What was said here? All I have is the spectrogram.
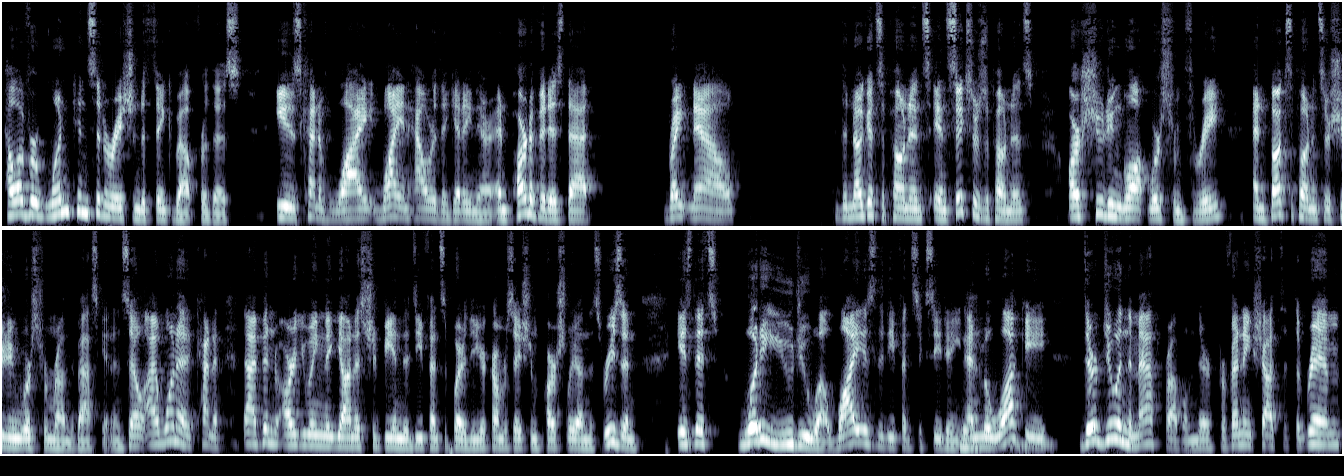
However, one consideration to think about for this is kind of why why and how are they getting there? And part of it is that right now the Nuggets opponents and Sixers opponents are shooting a lot worse from 3 and Bucks opponents are shooting worse from around the basket. And so I want to kind of I've been arguing that Giannis should be in the defensive player of the year conversation partially on this reason is that what do you do well? Why is the defense succeeding? Yeah. And Milwaukee they're doing the math problem. They're preventing shots at the rim.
